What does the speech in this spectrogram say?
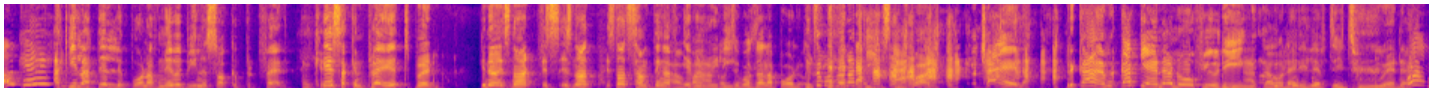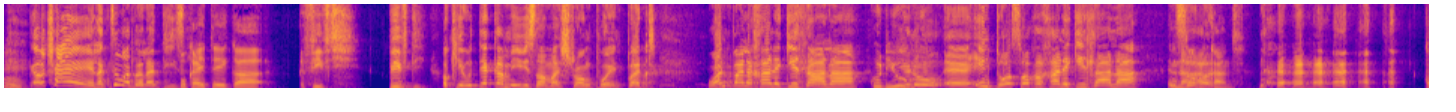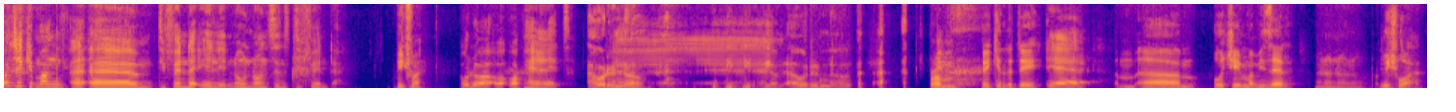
okay. Akila Tell ball. I've never been a soccer fan. Okay. Yes, I can play it, but you know, it's not. It's, it's not. It's not something I've ever Awa, really. o tseba o polo? It's about the keys, Chela. Re ka re ka kena no fielding. Ka go la di left e two wena. Ka chela. Ke tseba the keys. Okay, take a 50. 50. Okay, Uteka maybe it's not my strong point, but one pale khale ke dlala. Could you? You know, uh, indoor soccer khale ke dlala and so Nah, I can't. Konje ke mang uh, um, defender ele, no nonsense defender. Which one? Olo wa, wa- wa I wouldn't know. I wouldn't know. From back in the day. Yeah. Um, um, OJ Mabizela. No, no, no, no. Which one?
